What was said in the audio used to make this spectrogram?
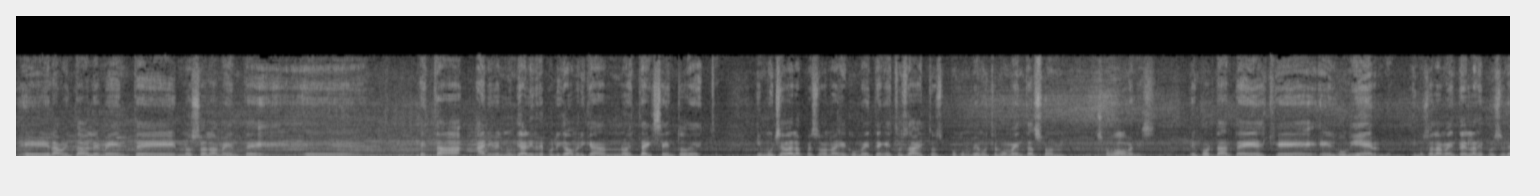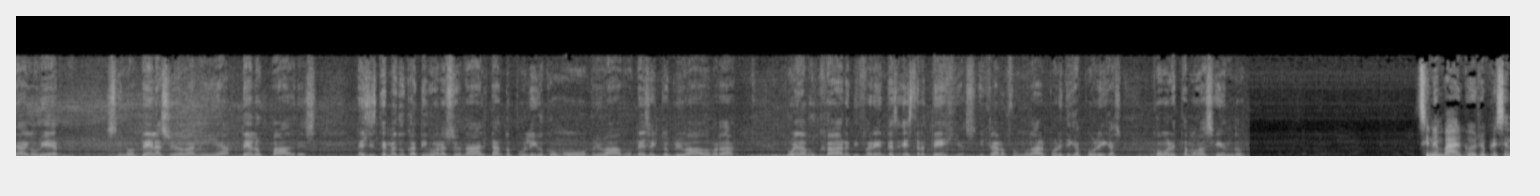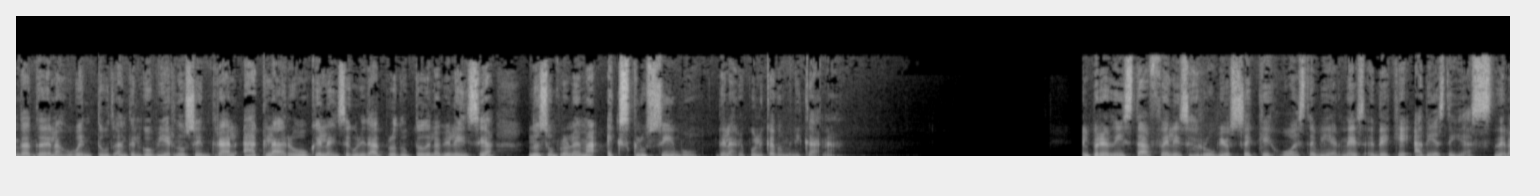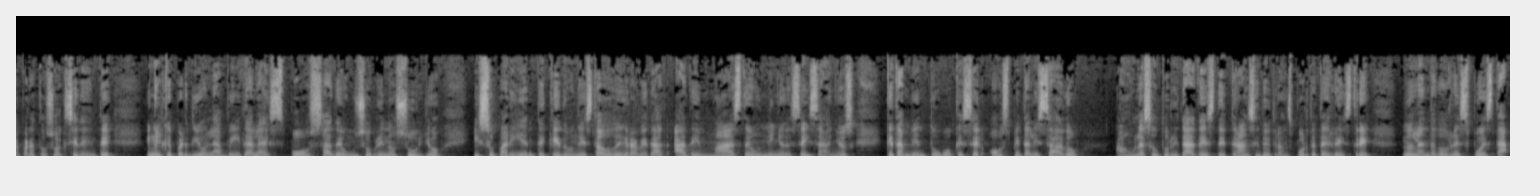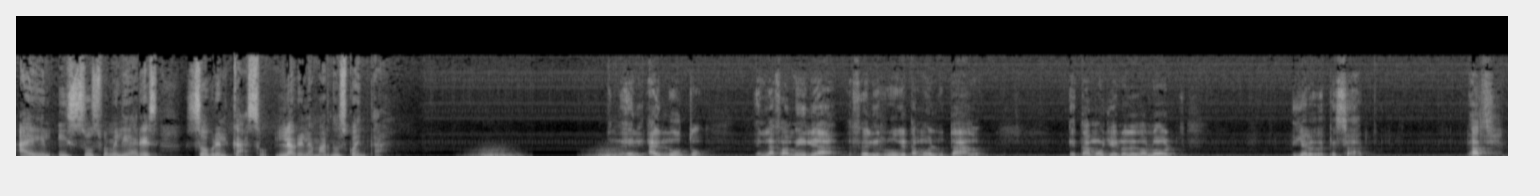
eh, lamentablemente, no solamente eh, está a nivel mundial y República Dominicana no está exento de esto. Y muchas de las personas que cometen estos actos, pues como bien usted comenta, son, son jóvenes. Lo importante es que el gobierno, y no solamente la responsabilidad del gobierno, sino de la ciudadanía, de los padres, del sistema educativo nacional, tanto público como privado, del sector privado, ¿verdad? Pueda buscar diferentes estrategias y, claro, formular políticas públicas como lo estamos haciendo. Sin embargo, el representante de la juventud ante el gobierno central aclaró que la inseguridad producto de la violencia no es un problema exclusivo de la República Dominicana. El periodista Félix Rubio se quejó este viernes de que a 10 días del aparatoso accidente en el que perdió la vida la esposa de un sobrino suyo y su pariente quedó en estado de gravedad, además de un niño de 6 años que también tuvo que ser hospitalizado, aún las autoridades de tránsito y transporte terrestre no le han dado respuesta a él y sus familiares sobre el caso. Laura Lamar nos cuenta. Hay luto en la familia Félix Rubio, estamos enlutados Estamos llenos de dolor y llenos de pesar. Gracias.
